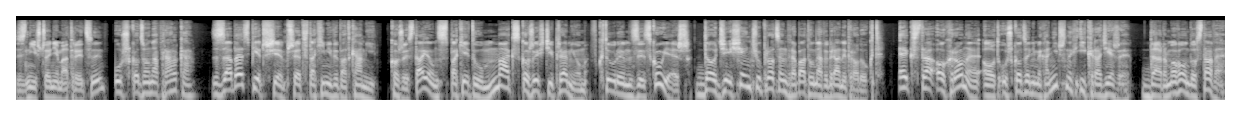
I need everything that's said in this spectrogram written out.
zniszczenie matrycy, uszkodzona pralka. Zabezpiecz się przed takimi wypadkami, korzystając z pakietu Max Korzyści Premium, w którym zyskujesz do 10% rabatu na wybrany produkt. Ekstra ochronę od uszkodzeń mechanicznych i kradzieży, darmową dostawę.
